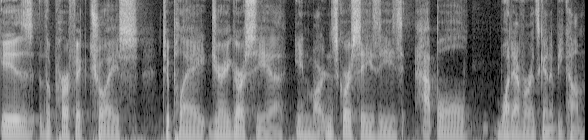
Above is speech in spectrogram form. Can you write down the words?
is the perfect choice to play Jerry Garcia in Martin Scorsese's Apple, whatever it's going to become.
